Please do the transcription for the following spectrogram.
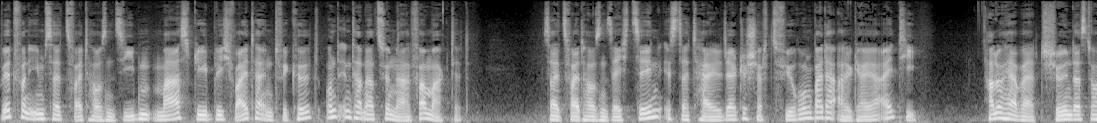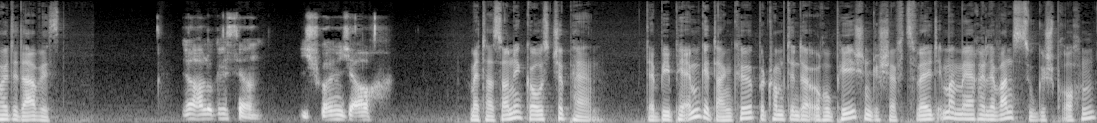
wird von ihm seit 2007 maßgeblich weiterentwickelt und international vermarktet. Seit 2016 ist er Teil der Geschäftsführung bei der Allgeier IT. Hallo Herbert, schön, dass du heute da bist. Ja, hallo Christian. Ich freue mich auch. Metasonic Goes Japan. Der BPM-Gedanke bekommt in der europäischen Geschäftswelt immer mehr Relevanz zugesprochen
